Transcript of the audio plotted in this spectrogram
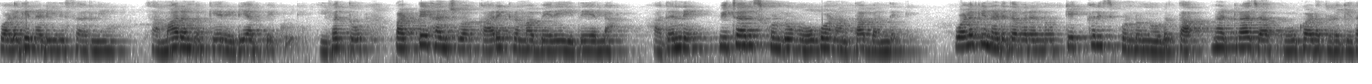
ಒಳಗೆ ನಡೆಯಿರಿ ಸರ್ ನೀವು, ಸಮಾರಂಭಕ್ಕೆ ರೆಡಿಯಾಗಬೇಕು ಇವತ್ತು ಪಟ್ಟೆ ಹಂಚುವ ಕಾರ್ಯಕ್ರಮ ಬೇರೆ ಇದೆಯಲ್ಲ, ಅದನ್ನೇ ವಿಚಾರಿಸಿಕೊಂಡು ಹೋಗೋಣ ಅಂತ ಬಂದೆ. ಒಳಗೆ ನಡೆದವರನ್ನು ಕೆಕ್ಕರಿಸಿಕೊಂಡು ನೋಡುತ್ತಾ ನಟರಾಜ ಕೂಗಾಡತೊಡಗಿದ.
